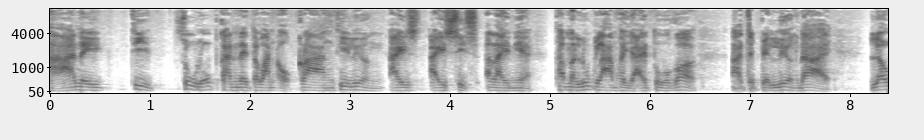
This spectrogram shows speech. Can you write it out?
หาในที่สู้รบกันในตะวันออกกลางที่เรื่องไอไอซิสอะไรเนี่ย ถ้ามันลุกลามขยายตัวก็อาจจะเป็นเรื่องได้ แล้ว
